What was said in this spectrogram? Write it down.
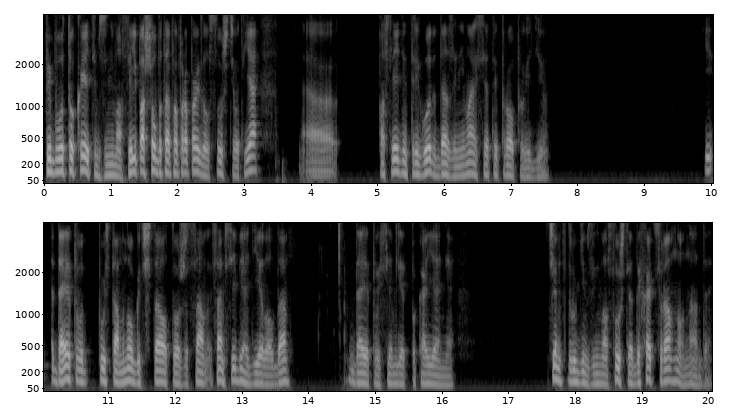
ты бы вот только этим занимался. Или пошел бы тогда попроповедовал. Слушайте, вот я э, последние три года, да, занимаюсь этой проповедью. И до этого, пусть там много читал, тоже сам, сам себя делал, да, до этого 7 лет покаяния. Чем-то другим занимался. Слушайте, отдыхать все равно надо.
